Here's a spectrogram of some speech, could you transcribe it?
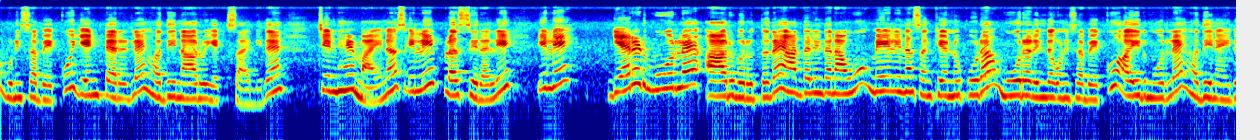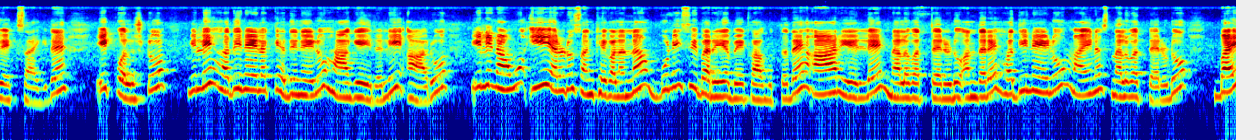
ಗುಣಿಸಬೇಕು. ಎಂಟೆರಡಲೆ ಹದಿನಾರು ಎಕ್ಸ್ ಆಗಿದೆ. ಚಿಹ್ನೆ ಮೈನಸ್. ಇಲ್ಲಿ ಪ್ಲಸ್ ಇರಲಿ. ಇಲ್ಲಿ ಎರಡು ಮೂರಲೆ ಆರು ಬರುತ್ತದೆ. ಆದ್ದರಿಂದ ನಾವು ಮೇಲಿನ ಸಂಖ್ಯೆಯನ್ನು ಕೂಡ ಮೂರರಿಂದ ಗುಣಿಸಬೇಕು. ಐದು ಮೂರಲೆ ಹದಿನೈದು ಎಕ್ಸ್ ಆಗಿದೆ. ಈಕ್ವಲ್ಸ್ ಟು ಇಲ್ಲಿ ಹದಿನೇಳಕ್ಕೆ ಹದಿನೇಳು ಹಾಗೆ ಇರಲಿ. ಆರು. ಇಲ್ಲಿ ನಾವು ಈ ಎರಡು ಸಂಖ್ಯೆಗಳನ್ನು ಗುಣಿಸಿ ಬರೆಯಬೇಕಾಗುತ್ತದೆ. ಆರು ಏಳೆ ನಲವತ್ತೆರಡು ಅಂದರೆ ಹದಿನೇಳು ಮೈನಸ್ ನಲವತ್ತೆರಡು ಬೈ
